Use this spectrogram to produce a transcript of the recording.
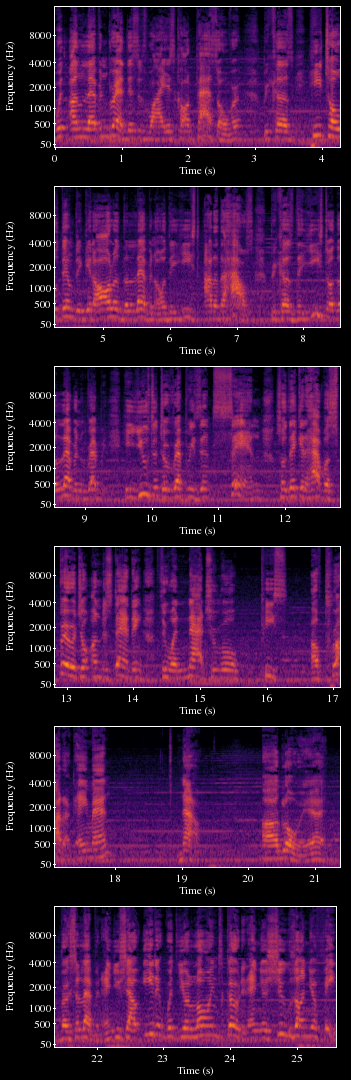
with unleavened bread. This is why it's called Passover, because he told them to get all of the leaven or the yeast out of the house, because the yeast or the leaven, he used it to represent sin so they could have a spiritual understanding through a natural piece of product. Amen? Now, uh, glory. Yeah? Verse 11, and you shall eat it with your loins girded, and your shoes on your feet,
